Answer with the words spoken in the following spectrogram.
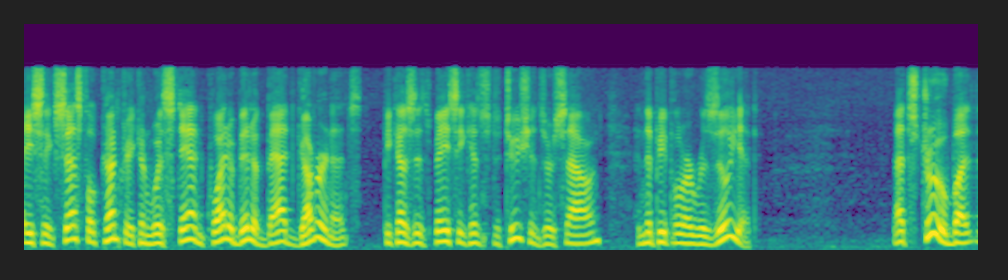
a successful country can withstand quite a bit of bad governance because its basic institutions are sound and the people are resilient. That's true, but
